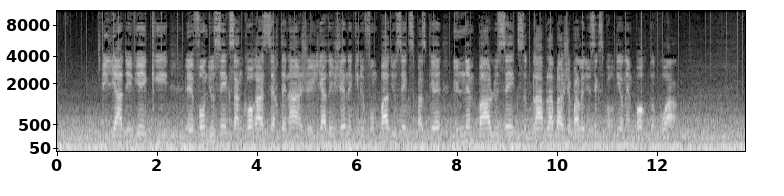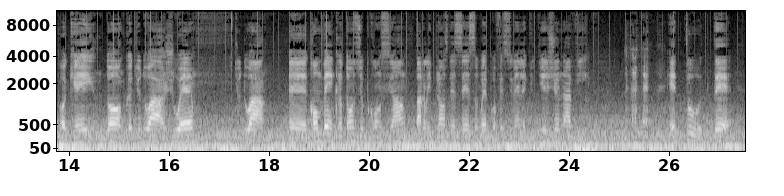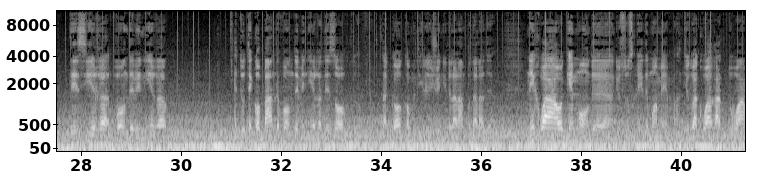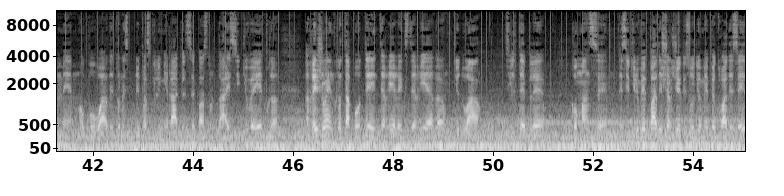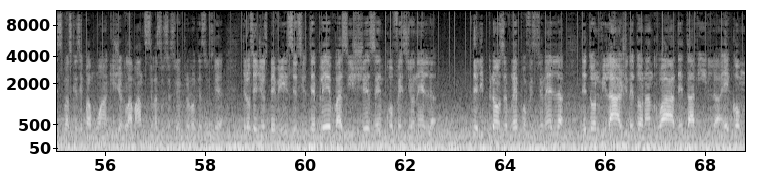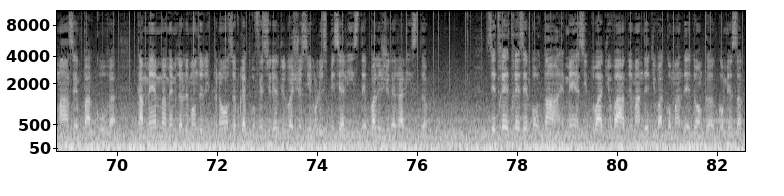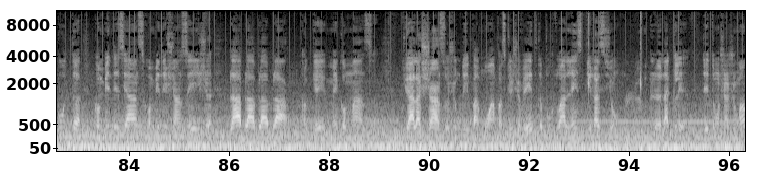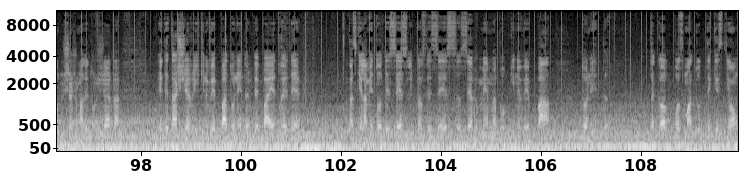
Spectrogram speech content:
Il y a des vieux qui font du sexe encore à un certain âge. Il y a des jeunes qui ne font pas du sexe parce qu'ils n'aiment pas le sexe. Bla bla bla. Je parlais du sexe pour dire n'importe quoi. Ok, donc tu dois jouer, tu dois euh, convaincre ton subconscient par l'hypnose de ces vrais professionnels que tu es jeune à vie. et tous tes désirs vont devenir, et toutes tes commandes vont devenir des ordres. D'accord Comme dit le génie de la lampe d'Aladin. Ne crois à aucun monde du souscrit de moi-même. Tu dois croire à toi-même, au pouvoir de ton esprit, parce que le miracle se passe tout le temps. Et si tu veux être, rejoindre ta beauté intérieure et extérieure, tu dois, s'il te plaît, commencer. Et si tu ne veux pas décharger des audios MP3 DCS, parce que c'est pas moi qui gère la vente, c'est l'association Hypnologue associée de Los Angeles Beverly s'il te plaît, vas-y chez un professionnel de l'hypnose, vrai professionnel de ton village, de ton endroit, de ta ville, et commence un parcours. Quand même, même dans le monde de l'hypnose, vrai professionnel, tu dois choisir le spécialiste et pas le généraliste. C'est très très important, mais si toi tu vas demander, tu vas commander. Donc combien ça coûte, combien de séances, combien de chances bla bla bla bla. Ok, mais commence. Tu as la chance aujourd'hui par moi parce que je vais être pour toi l'inspiration, la clé de ton changement, du changement de ton cher et de ta chérie qui ne veut pas ton aide, ne peut pas être aidée. Parce que la méthode DCS, l'hypnose DCS sert même pour qui ne veut pas ton aide. D'accord? Pose-moi toutes tes questions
